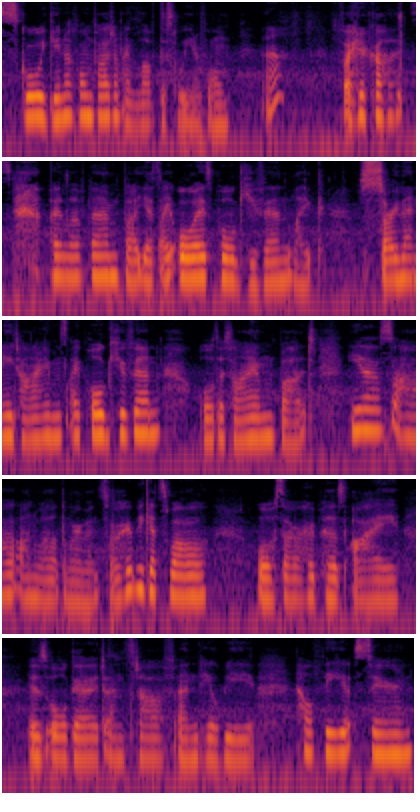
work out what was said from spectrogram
school uniform version. I love the school uniform. Ah, photo cards. I love them. But yes, I always pull Gyuvin like so many times. I pull Gyuvin all the time, but he is uh, unwell at the moment. So I hope he gets well. Also, I hope his eye is all good and stuff and he'll be healthy soon.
